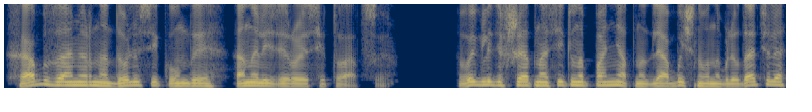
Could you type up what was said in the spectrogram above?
Хаб замер на долю секунды, анализируя ситуацию. Выглядевшая относительно понятно для обычного наблюдателя,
